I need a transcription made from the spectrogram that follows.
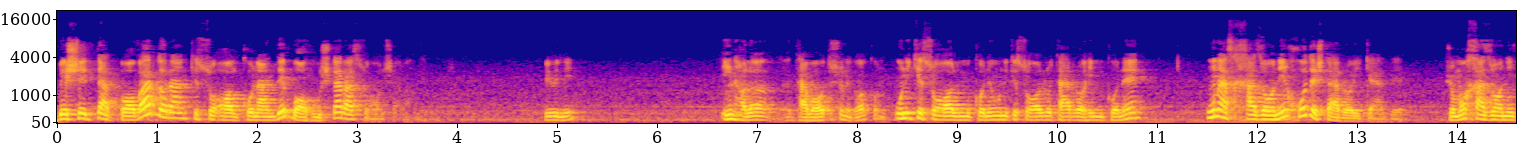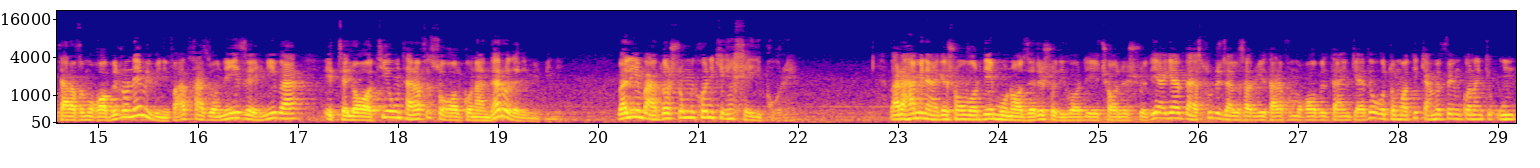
به شدت باور دارن که سوال کننده باهوشتر از سوال شونده. ببینید این حالا تبعاتش رو نگاه کن. اونی که سوال می‌کنه اونی که سوال رو طراحی می‌کنه اون از خزانه خودش طراحی کرده. شما خزانه طرف مقابل رو نمی‌بینی فقط خزانه ذهنی و اطلاعاتی اون طرف سوال کننده رو داری می‌بینی. ولی این برداشت رو می‌کنی که این خیلی پره. برای همین اگر شما وارد مناظره شدی وارد چالش شدی اگر دستور جلسه رو یه طرف مقابل تعیین کرده اتوماتیک همه فکر می‌کنن که اون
